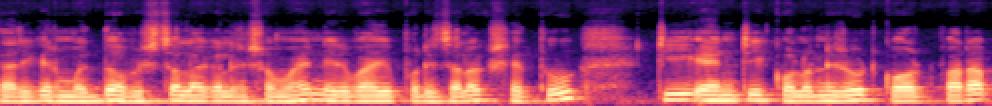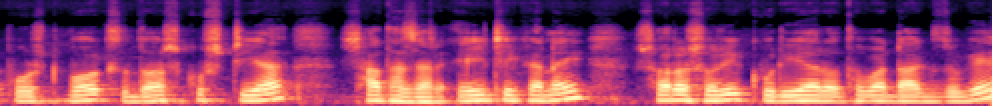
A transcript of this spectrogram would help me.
তারিখের মধ্যে অফিস চলাকালীন সময়ে নির্বাহী পরিচালক সেতু TNT colony road, Katpara post box দশ কুষ্টিয়া সাত হাজার এই ঠিকানায় সরাসরি কুরিয়ার অথবা ডাকযোগে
